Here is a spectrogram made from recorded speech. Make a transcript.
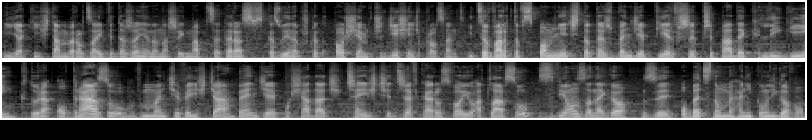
jakiś tam rodzaj wydarzenia na naszej mapce, teraz wskazuje na przykład 8 czy 10%. I co warto wspomnieć, to też będzie pierwszy przypadek ligi, która od razu w momencie wyjścia będzie posiadać część drzewka rozwoju Atlasu związanego z obecną mechaniką ligową.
